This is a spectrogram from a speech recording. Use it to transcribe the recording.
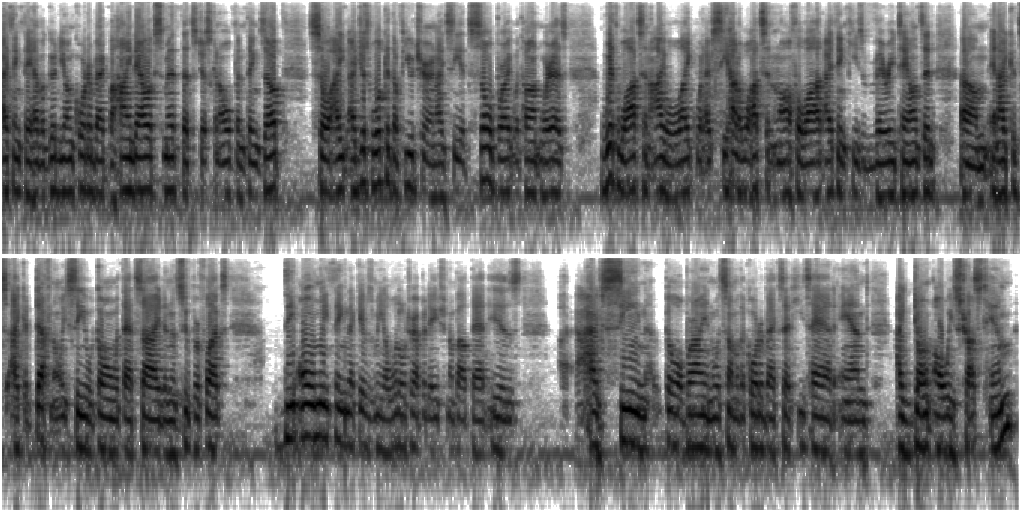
I think they have a good young quarterback behind Alex Smith that's just going to open things up. So I, I just look at the future and I see it so bright with Hunt. Whereas with Watson, I like what I see out of Watson an awful lot. I think he's very talented, um, and I could I could definitely see going with that side in the super flex. The only thing that gives me a little trepidation about that is I've seen Bill O'Brien with some of the quarterbacks that he's had, and I don't always trust him.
